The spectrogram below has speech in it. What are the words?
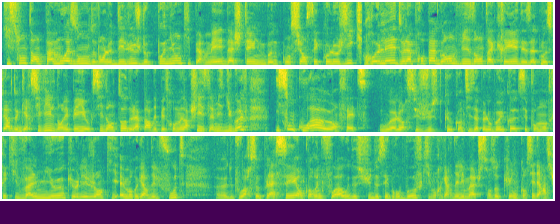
qui sont en pamoison devant le déluge de pognon qui permet d'acheter une bonne conscience écologique, relaient de la propagande visant à créer des atmosphères de guerre civile dans les pays occidentaux de la part des pétromonarchies islamistes du Golfe, ils sont quoi eux en fait? Ou alors c'est juste que quand ils appellent au boycott, c'est pour montrer qu'ils valent mieux que les gens qui aiment regarder le foot, euh, de pouvoir se placer encore une fois au-dessus de ces gros beaufs qui vont regarder les matchs sans aucune considération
